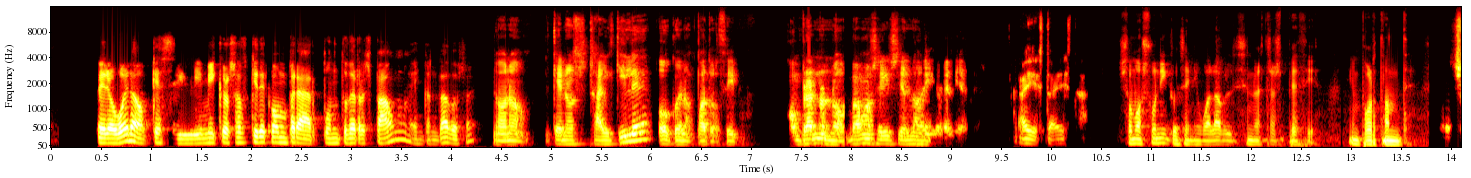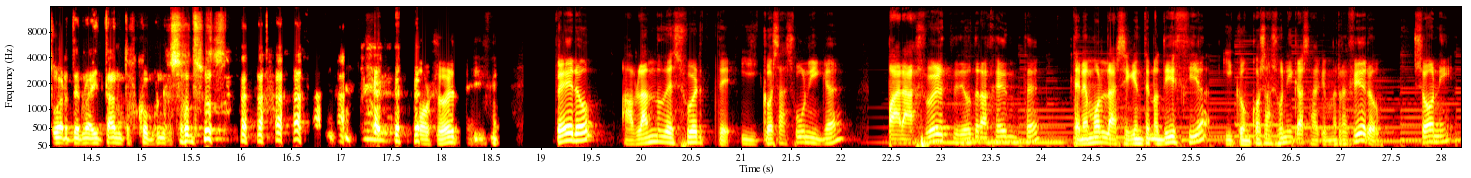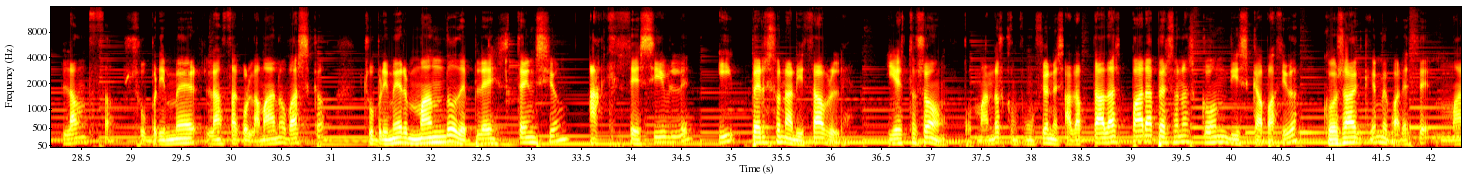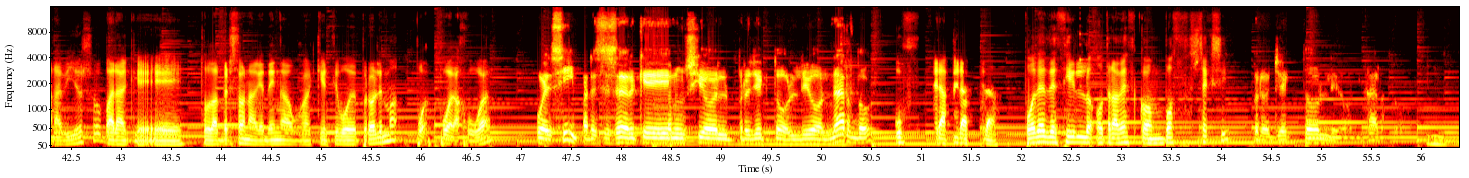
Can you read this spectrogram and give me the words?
pero bueno, que si Microsoft quiere comprar punto de respawn, encantados, ¿eh? No, no, que nos alquile o que nos patrocine. Comprarnos no, vamos a seguir siendo independientes. Ahí está, ahí está. Somos únicos e inigualables en nuestra especie. Importante. Suerte no hay tantos como nosotros. Por suerte. Pero, hablando de suerte y cosas únicas, para suerte de otra gente, tenemos la siguiente noticia y con cosas únicas a qué me refiero. Sony lanza su primer, lanza con la mano vasca, su primer mando de PlayStation accesible y personalizable. Y estos son pues, mandos con funciones adaptadas para personas con discapacidad, cosa que me parece maravilloso para que toda persona que tenga cualquier tipo de problema pues, pueda jugar. Pues sí, parece ser que anunció el proyecto Leonardo. Uf, espera, espera, espera. ¿Puedes decirlo otra vez con voz sexy? Proyecto Leonardo.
